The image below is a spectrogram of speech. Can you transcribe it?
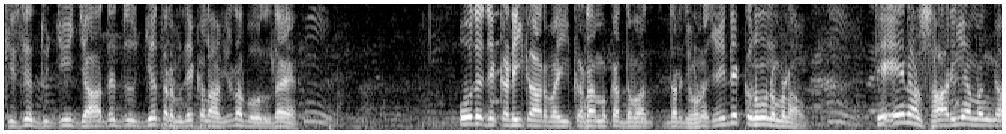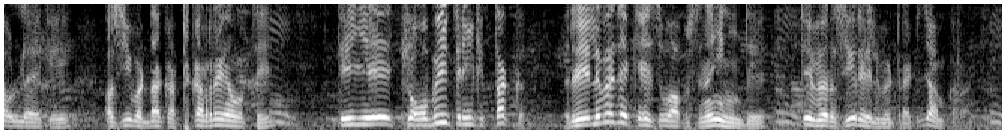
ਕਿਸੇ ਦੂਜੀ ਜਾਤ ਦੇ ਦੂਜੇ ਧਰਮ ਦੇ ਖਿਲਾਫ ਜਿਹੜਾ ਬੋਲਦਾ ਹੈ। ਉਹਦੇ ਤੇ ਕੜੀ ਕਾਰਵਾਈ, ਕੜਾ ਮੁਕੱਦਮਾ ਦਰਜ ਹੋਣਾ ਚਾਹੀਦਾ, ਕਾਨੂੰਨ ਬਣਾਓ। ਤੇ ਇਹਨਾਂ ਸਾਰੀਆਂ ਮੰਗਾਂ ਨੂੰ ਲੈ ਕੇ ਅਸੀਂ ਵੱਡਾ ਇਕੱਠ ਕਰ ਰਹੇ ਹਾਂ ਉੱਥੇ। ਤੇ ਜੇ 24 ਤਰੀਕ ਤੱਕ ਰੇਲਵੇ ਦੇ ਕੇਸ ਵਾਪਸ ਨਹੀਂ ਹੁੰਦੇ, ਤੇ ਫਿਰ ਅਸੀਂ ਰੇਲਵੇ ਟਰੈਕ ਜਾਮ ਕਰਾਂਗੇ।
